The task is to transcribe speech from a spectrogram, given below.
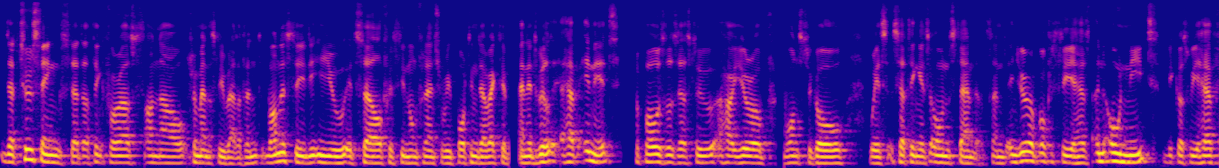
There are two things that I think for us are now tremendously relevant. One is the, the EU itself, is the non-financial reporting directive, and it will have in it proposals as to how Europe wants to go with setting its own standards. And in Europe, obviously, has an own need because we have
